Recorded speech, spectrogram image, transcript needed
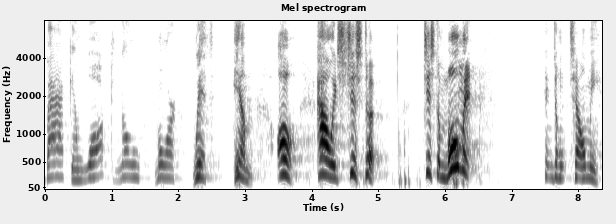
back and walked no more with him. Oh, how it's just a just a moment. And don't tell me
